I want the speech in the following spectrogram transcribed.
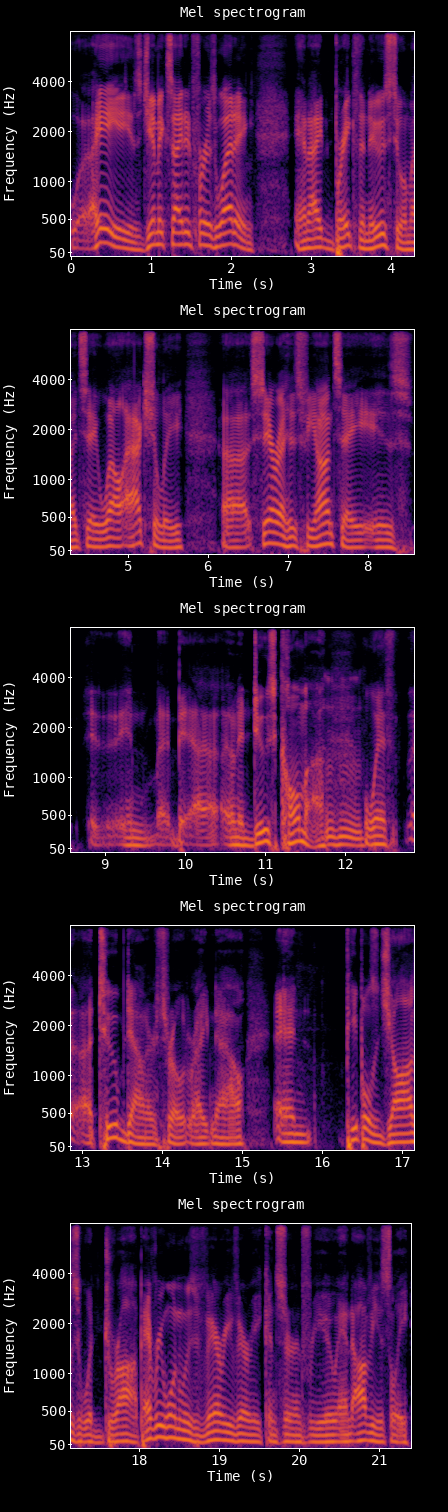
"Hey, is Jim excited for his wedding?" And I'd break the news to him. I'd say, "Well, actually, uh, Sarah, his fiance, is." In uh, an induced coma with a tube down her throat right now, and people's jaws would drop. Everyone was very, very concerned for you, and obviously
